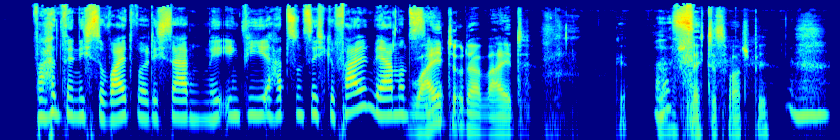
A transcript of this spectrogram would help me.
waren wir nicht so weit, wollte ich sagen. Nee, irgendwie hat es uns nicht gefallen. Wir haben uns. White oder weit? Okay. Was? Schlechtes Wortspiel. Hm,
